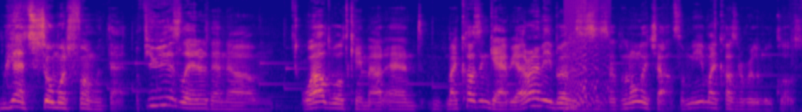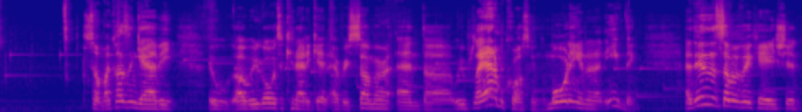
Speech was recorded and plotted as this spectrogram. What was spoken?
We had so much fun with that. A few years later, then um, Wild World came out, and my cousin Gabby. I don't have any brothers and sisters. I'm an only child, so me and my cousin are really really close. So my cousin Gabby, uh, we go to Connecticut every summer, and uh, we play Animal Crossing in the morning and in the evening. At the end of the summer vacation,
